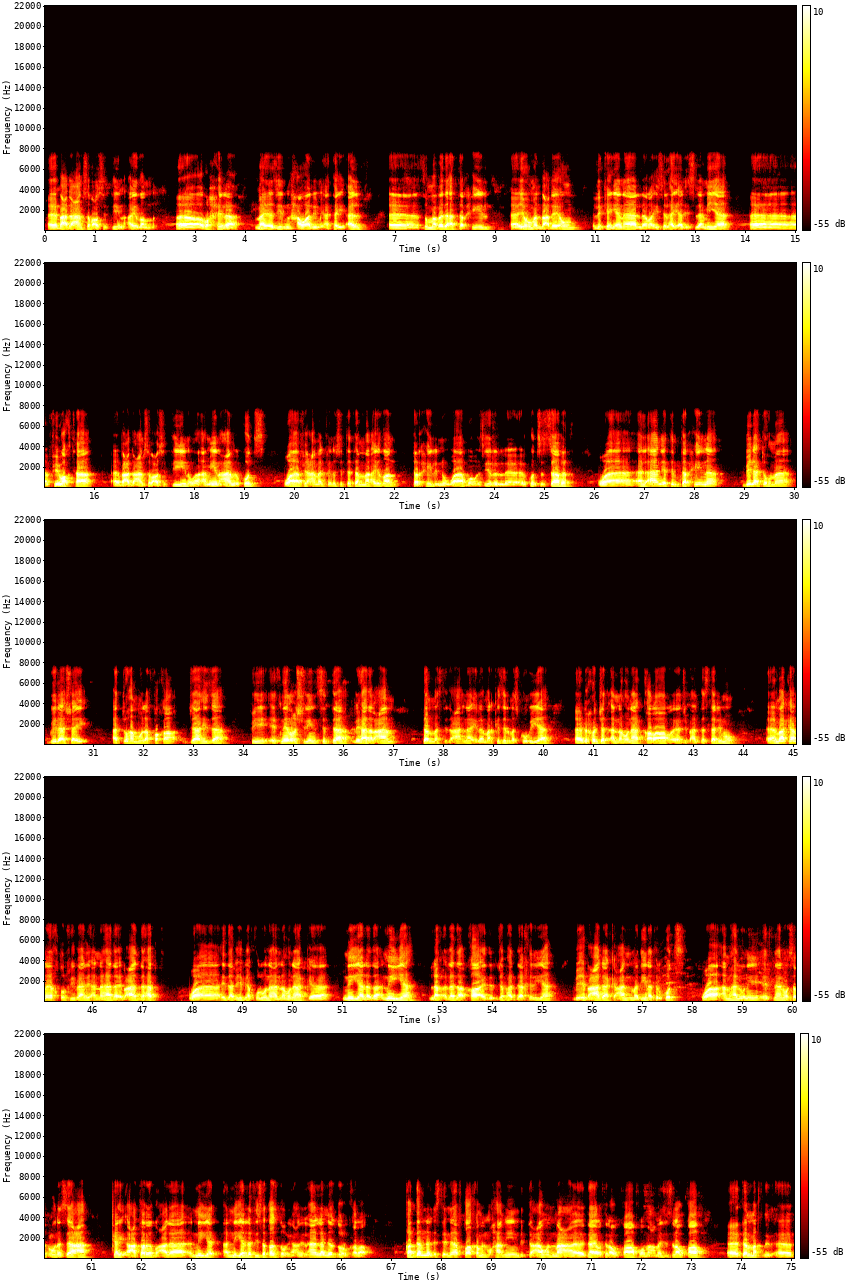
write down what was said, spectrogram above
بعد عام 67 أيضا. رحل ما يزيد من حوالي 200 ألف. ثم بدأ الترحيل يوما بعد يوم لكي ينال رئيس الهيئة الإسلامية في وقتها بعد عام 67 وأمين عام القدس. وفي عام 2006 تم أيضا ترحيل النواب ووزير القدس السابق. والآن يتم ترحيلنا بلا تهمة بلا شيء. التهم ملفقة جاهزة في 22 6 لهذا العام تم استدعائنا إلى مركز المسكوبية بحجة أن هناك قرار يجب أن تستلمه. ما كان يخطر في بالي أن هذا إبعاد ذهبت وإذا بهم يقولون أن هناك نية لدى نية لدى قائد الجبهة الداخلية بإبعادك عن مدينة القدس وأمهلوني 72 ساعة كي أعترض على النية النية التي ستصدر. يعني الآن لم يصدر القرار. قدمنا الاستئناف طاقم المحامين بالتعاون مع دائرة الأوقاف ومع مجلس الأوقاف. تم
